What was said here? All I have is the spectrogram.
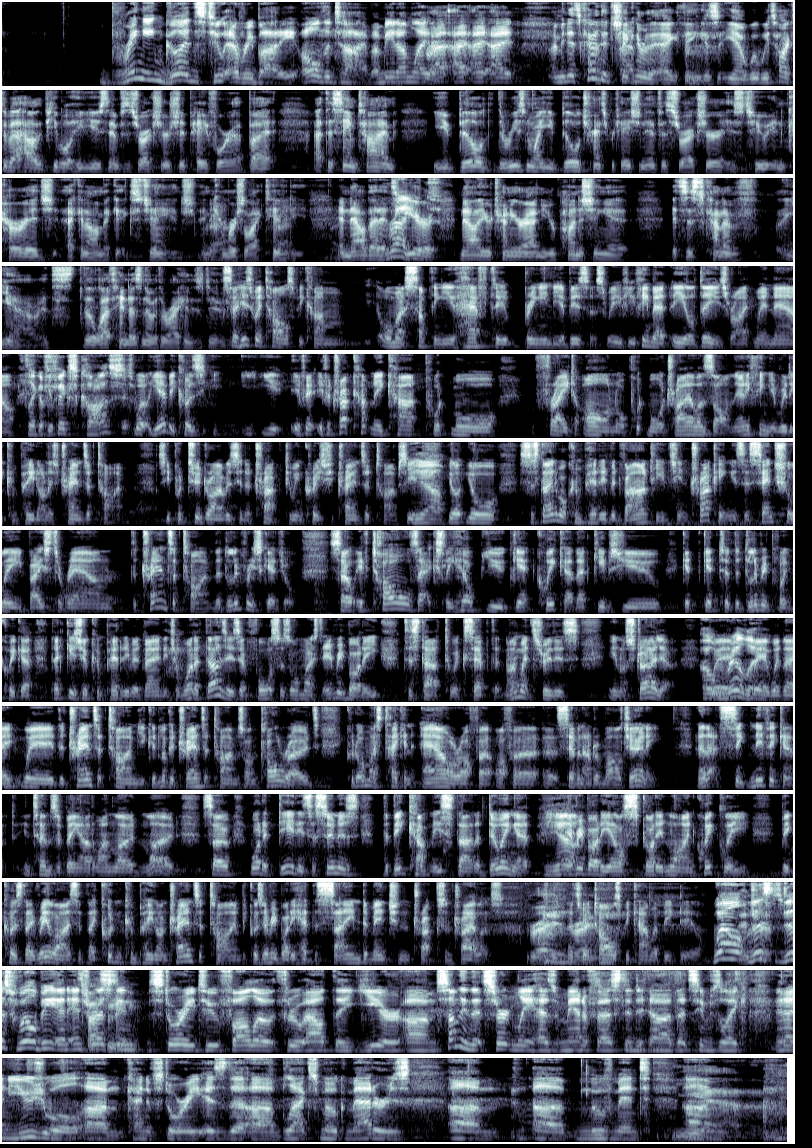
bringing goods to everybody all the time. I mean, I'm like, Right. I, I, I, I mean, it's kind of the chicken or the egg thing because you know we, we talked about how the people who use the infrastructure should pay for it, but at the same time, you build the reason why you build transportation infrastructure is to encourage economic exchange and commercial activity. And now that it's Right. here, now you're turning around and you're punishing it. It's just kind of you know, it's the left hand doesn't know what the right hand is doing. So here's where tolls become almost something you have to bring into your business. If you think about ELDs, right, where now it's like a fixed cost. Well, yeah, because you, if, a, if a truck company can't put more freight on or put more trailers on, the only thing you really compete on is transit time. So you put two drivers in a truck to increase your transit time. So you, Yeah. your, your sustainable competitive advantage in trucking is essentially based around the transit time, the delivery schedule. So if tolls actually help you get quicker, that gives you get get to the delivery point quicker. That gives you a competitive advantage. And what it does is it forces almost everybody to start to accept it. And I went through this in Australia. Oh, where, really? Where, where they where the transit time you could look at transit times on toll roads could almost take an hour off a off a, a 700 mile journey. Now that's significant in terms of being able to unload and load. So what it did is, as soon as the big companies started doing it, Yeah. everybody else got in line quickly because they realised that they couldn't compete on transit time because everybody had the same dimension trucks and trailers. right. That's where tolls become a big deal. Well, this this will be an interesting story to follow throughout the year. Um, something that certainly has manifested uh, that seems like an unusual um, kind of story is the uh, Black Smoke Matters um, uh, movement. Um, Yeah.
